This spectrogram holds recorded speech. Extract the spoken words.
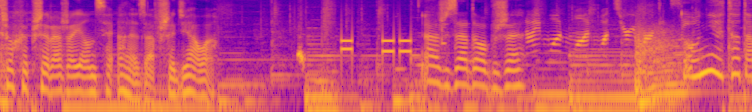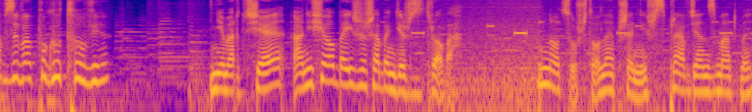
Trochę przerażające, ale zawsze działa. Aż za dobrze. 911, what's your emergency? O nie, tata wzywa pogotowie. Nie martw się, ani się obejrzysz, a będziesz zdrowa. No cóż, to lepsze niż sprawdzian z matmy.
